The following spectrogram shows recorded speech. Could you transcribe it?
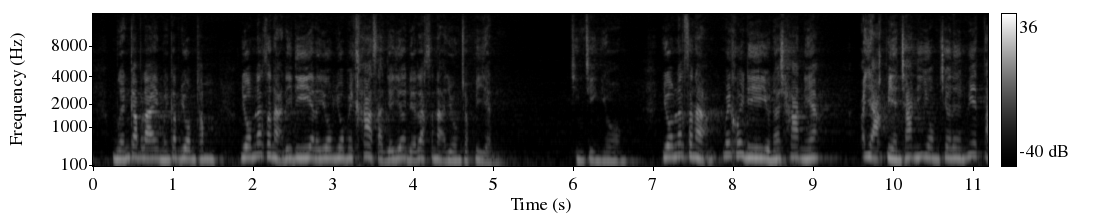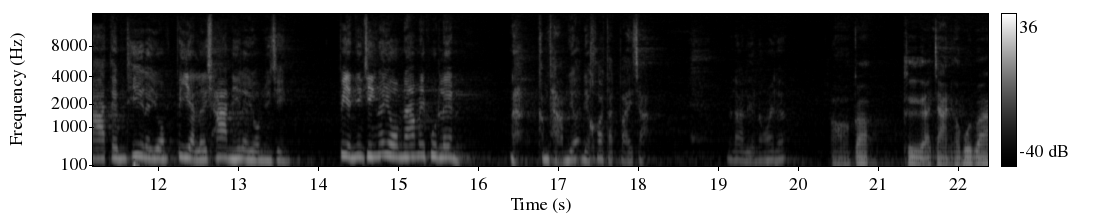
ๆ เหมือนกับอะไรเหมือนกับโยมทำโยมลักษณะดีๆอะไรโยมโยมไปฆ่าสัตว์เยอะๆเดี๋ยวลักษณะโยมจะเปลี่ยน จริง ๆ โยม โยมลักษณะไม่ค่อยดีอยู่นะชาติเนี้ยอยากเปลี่ยนชาตินี้โยมเจริญเมตตาเต็มที่เลยโยมเปลี่ยนเลยชาตินี้เลยโยมจริง ๆ เปลี่ยนจริงๆนะโยมนะไม่พูดเล่นนะคำถามเยอะเดี๋ยวข้อตัดไปจ้ะเวลาเหลือน้อยแล้วอ๋อก็คืออาจารย์เขาพูดว่า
